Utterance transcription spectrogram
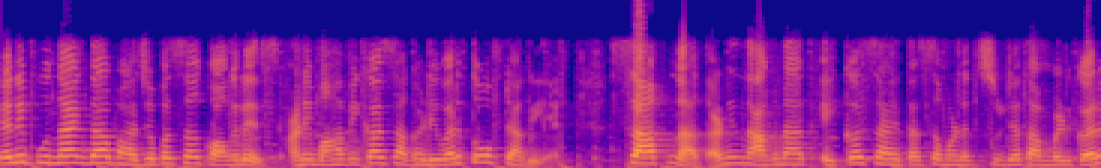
यांनी पुन्हा एकदा भाजपसह काँग्रेस आणि महाविकास आघाडीवर तोफ टाकली आहे. सापनाथ आणि नागनाथ एकच आहेत असं म्हणत सुजात आंबेडकर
